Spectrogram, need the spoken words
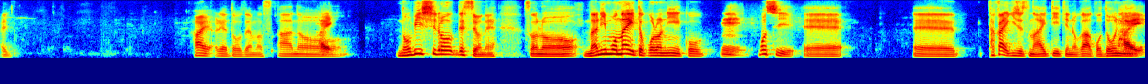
はい。はい、ありがとうございます。あの、はい、伸びしろですよね。その、何もないところに、こう、うん、もし、えーえー、高い技術の IT っていうのがこう導入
